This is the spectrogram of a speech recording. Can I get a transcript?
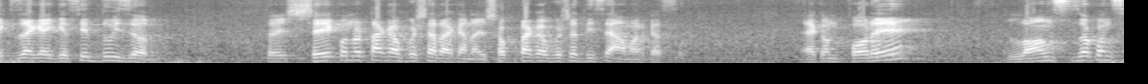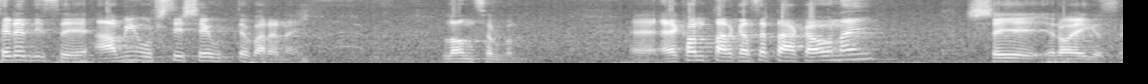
এক জায়গায় গেছি দুইজন, তো সে কোনো টাকা পয়সা রাখে নাই, সব টাকা পয়সা দিছে আমার কাছে। এখন পরে লঞ্চ যখন ছেড়ে দিছে, আমি উঠছি, সে উঠতে পারে নাই লঞ্চের মধ্যে। এখন তার কাছে টাকাও নাই, সে রয়ে গেছে।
